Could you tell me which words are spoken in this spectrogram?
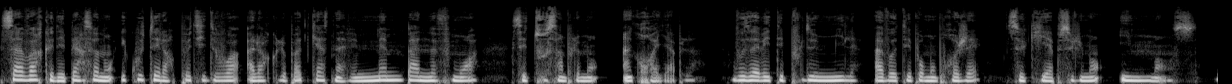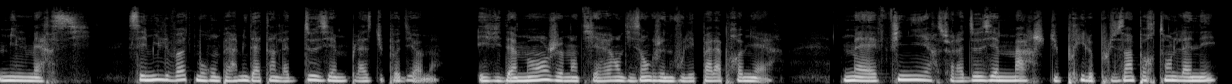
Savoir que des personnes ont écouté leur petite voix alors que le podcast n'avait même pas neuf mois, c'est tout simplement incroyable. Vous avez été plus de mille à voter pour mon projet, ce qui est absolument immense. Mille merci. Ces mille votes m'auront permis d'atteindre la deuxième place du podium. Évidemment, je mentirais en disant que je ne voulais pas la première. Mais finir sur la deuxième marche du prix le plus important de l'année,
